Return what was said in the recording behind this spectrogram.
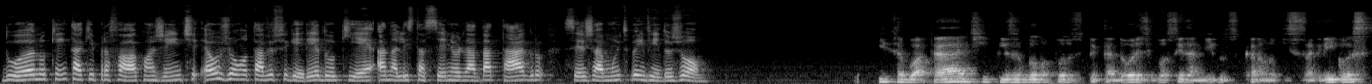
do ano. Quem está aqui para falar com a gente é o João Otávio Figueiredo, que é analista sênior da Datagro. Seja muito bem-vindo, João. Isa, boa tarde. Feliz ano novo a todos os espectadores e vocês, amigos do canal Notícias Agrícolas.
